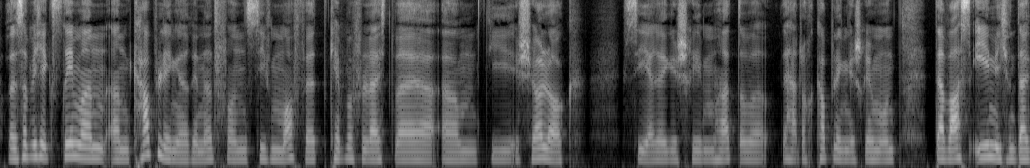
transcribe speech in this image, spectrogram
Und das hat mich extrem an, an Coupling erinnert von Stephen Moffat. Kennt man vielleicht, weil er ähm, die Sherlock-Serie geschrieben hat, aber er hat auch Coupling geschrieben und da war es ähnlich und da,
